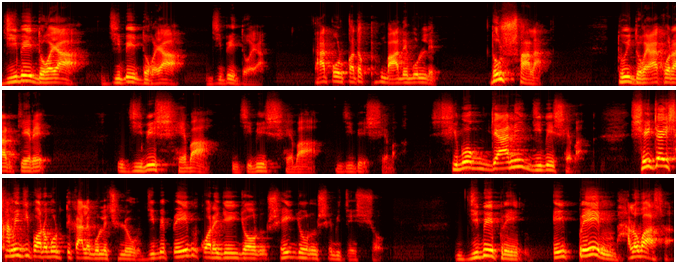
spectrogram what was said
জীবে দয়া জীবে দয়া জীবে দয়া। তারপর কতক্ষণ বাদে বললেন দুঃশালা তুই দয়া করার কেড়ে জীবের সেবা জীবের সেবা জীবের সেবা। শিবজ্ঞানী জীবের সেবা। সেইটাই স্বামীজি পরবর্তীকালে বলেছিল, জীবে প্রেম করে যেই জন, সেই জন সেবিতে ঈশ্বর জীবে প্রেম, এই প্রেম, ভালোবাসা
